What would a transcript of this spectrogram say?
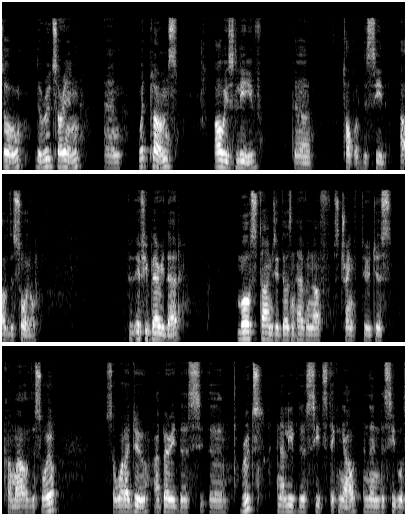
So the roots are in and with plums always leave the top of the seed out of the soil. Because if you bury that most times it doesn't have enough strength to just come out of the soil. So what I do I bury the, the roots and I leave the seed sticking out and then the seed will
